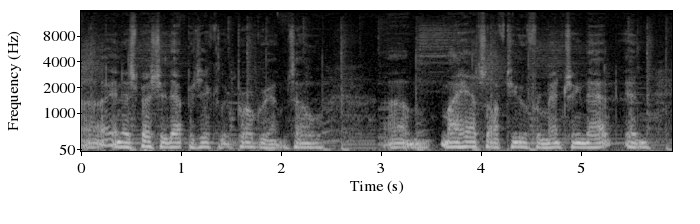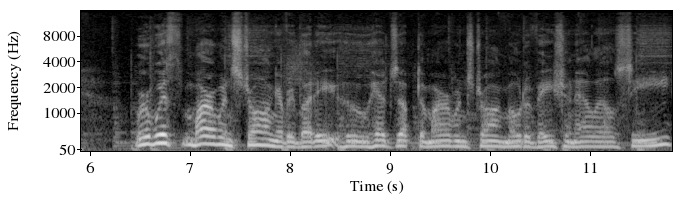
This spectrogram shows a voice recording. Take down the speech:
uh, and especially that particular program. So um, my hat's off to you for mentioning that. And we're with Marwin Strong, everybody, who heads up the Marwin Strong Motivation LLC.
